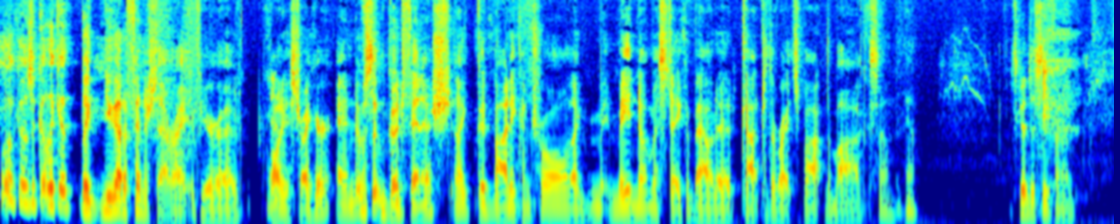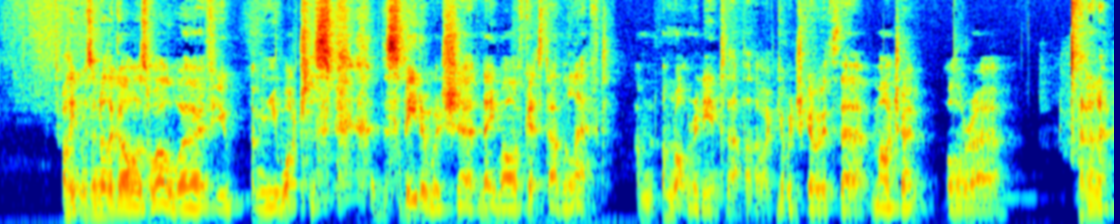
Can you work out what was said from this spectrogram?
Well, it was like a, like, a, like you got to finish that right if you're a quality yeah. striker, and it was a good finish, like good body control, like m- made no mistake about it, got to the right spot in the box. So yeah, it's good to see from him. I think there's another goal as well where if you, I mean, you watch the sp- the speed at which uh, Neymar gets down the left. I'm I'm not really into that by the way. Can we just go with uh, Marjo or? Uh, I don't know,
